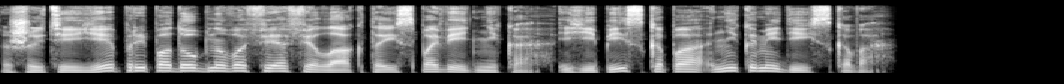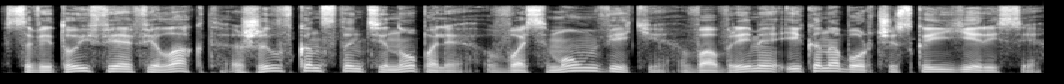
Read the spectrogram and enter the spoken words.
Житие преподобного Феофилакта Исповедника, епископа Никомедийского. Святой Феофилакт жил в Константинополе в VIII веке во время иконоборческой ереси.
